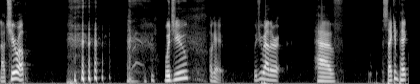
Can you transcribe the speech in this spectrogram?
Now cheer up. would you? Okay. Would you rather have second pick,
